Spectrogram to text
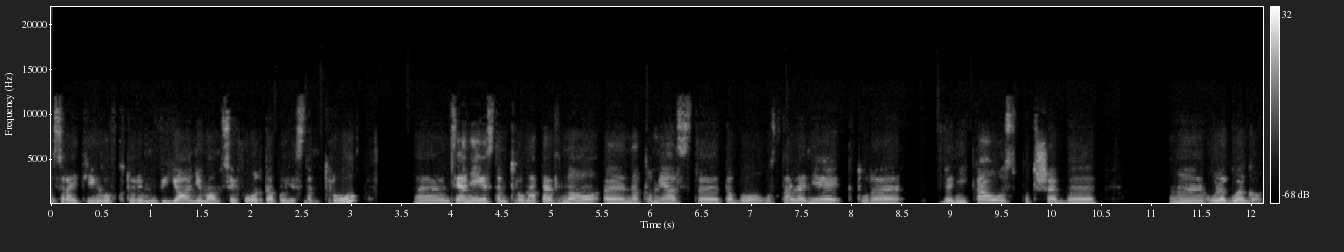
z writingów, który mówi ja nie mam safe worda, bo jestem true, więc ja nie jestem true na pewno, natomiast to było ustalenie, które wynikało z potrzeby uległego.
